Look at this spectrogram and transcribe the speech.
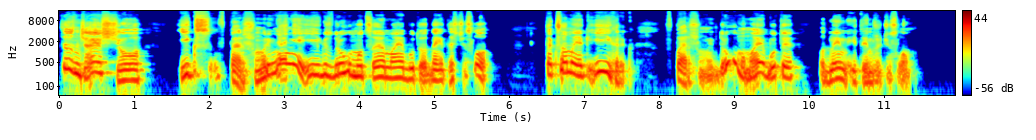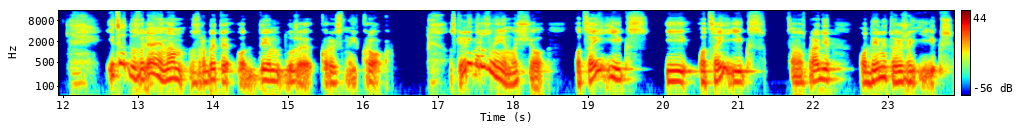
Це означає, що x в першому рівнянні і x в другому це має бути одне і те ж число. Так само, як і y в першому і в другому має бути одним і тим же числом. І це дозволяє нам зробити один дуже корисний крок. Оскільки ми розуміємо, що оцей x і оцей x це насправді один і той же x.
